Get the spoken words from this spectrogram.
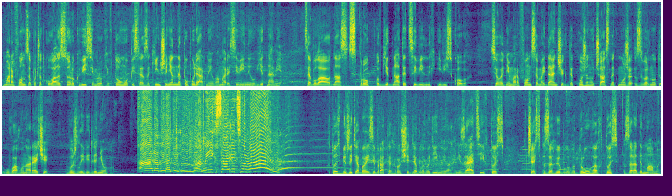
Марафон започаткували 48 років тому після закінчення непопулярної в Америці війни у В'єтнамі. Це була одна з спроб об'єднати цивільних і військових. Сьогодні марафон це майданчик, де кожен учасник може звернути увагу на речі, важливі для нього. I don't think I can hear you. Are we excited to run? Хтось біжить, аби зібрати гроші для благодійної організації, хтось в честь загиблого друга, хтось заради мами,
